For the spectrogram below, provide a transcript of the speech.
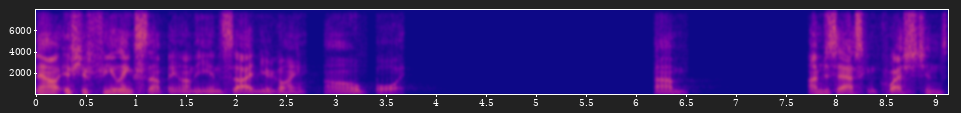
Now, if you're feeling something on the inside and you're going, oh boy, um, I'm just asking questions,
